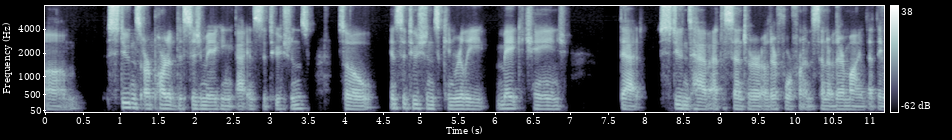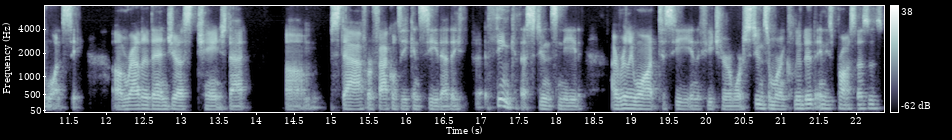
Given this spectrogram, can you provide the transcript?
um, students are part of decision making at institutions. So institutions can really make change that students have at the center of their forefront, the center of their mind that they want to see, um, rather than just change that um, staff or faculty can see that they think that students need. I really want to see in the future where students are more included in these processes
